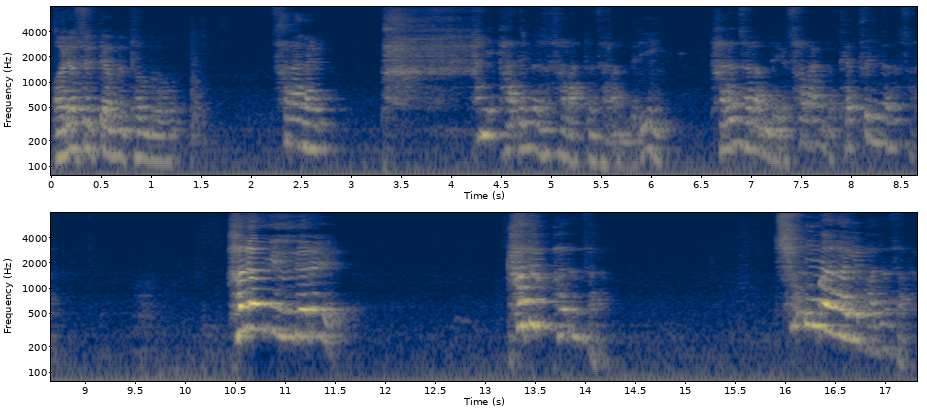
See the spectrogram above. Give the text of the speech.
어렸을 때부터 뭐 사랑을 많이 받으면서 살았던 사람들이 다른 사람들에게 사랑도 베풀면서 살아요. 하나님의 은혜를 가득 받은 사람, 충만하게 받은 사람,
